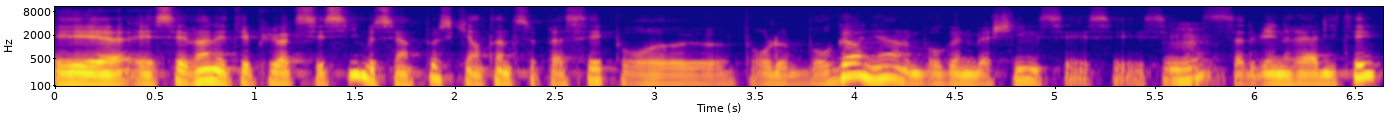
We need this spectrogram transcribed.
Euh, et, ces vins n'étaient plus accessibles. C'est un peu ce qui est en train de se passer pour, euh, pour le Bourgogne. Hein. Le Bourgogne bashing, c'est, mhm. ça devient une réalité.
